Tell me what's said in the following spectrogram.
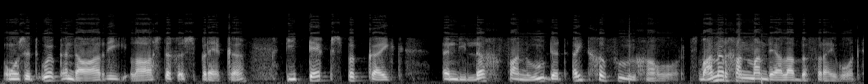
Ons het ook in daardie laaste gesprekke die teks bekyk in die lig van hoe dit uitgevoer gaan word. Wanneer gaan Mandela bevry word?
